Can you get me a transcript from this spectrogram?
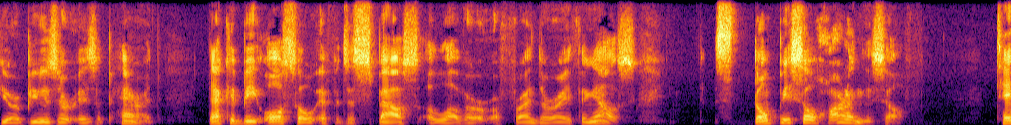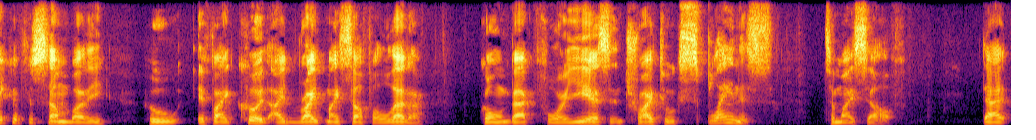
your abuser is a parent. That could be also if it's a spouse, a lover, a friend, or anything else. Don't be so hard on yourself. Take it for somebody who, if I could, I'd write myself a letter going back four years and try to explain this to myself that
